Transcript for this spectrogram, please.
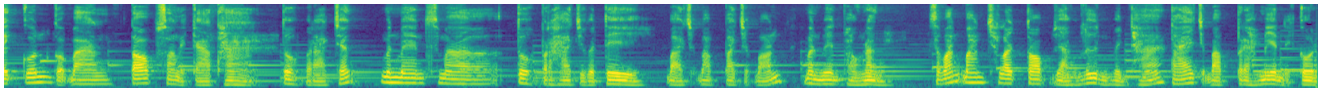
ដៃគុណក៏បានតបសង្កេតការថាទោសបរាជិកមិនមែនស្មើទោសប្រហារជីវិតទេបើច្បាប់បច្ចុប្បន្នមិនមានផងនឹង សវណ្ណបានឆ្លើយតបយ៉ាងលឿនវិញថា តែច្បាប់ព្រះមានឯគុណ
